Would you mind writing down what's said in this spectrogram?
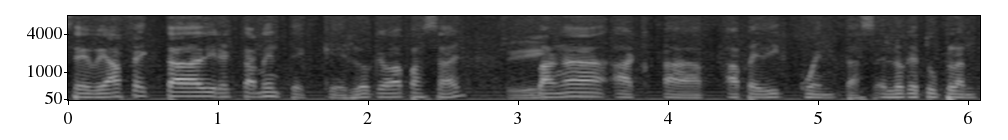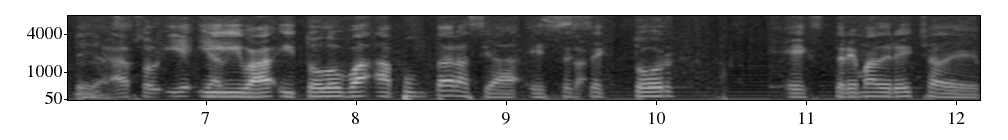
se ve afectada directamente, ¿qué es lo que va a pasar? Van a, a- a- a pedir cuentas, es lo que tú planteas. absol- y, y- y va y todo va a apuntar hacia ese Exacto. sector extrema derecha de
